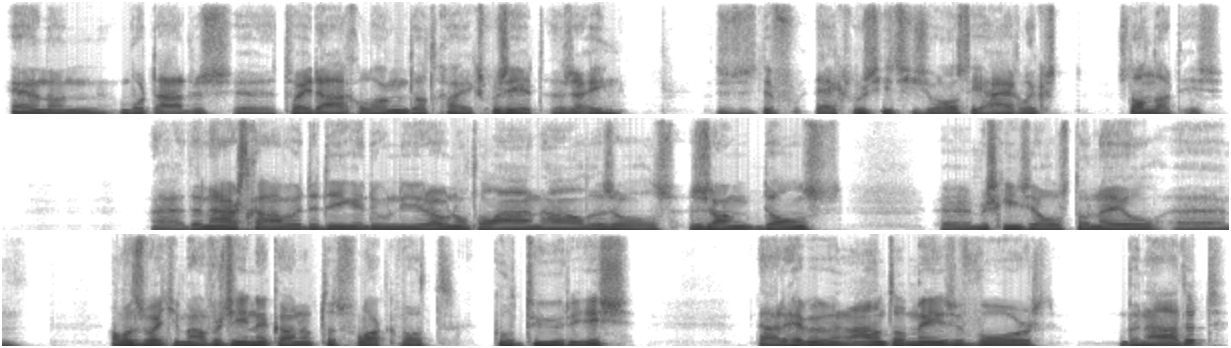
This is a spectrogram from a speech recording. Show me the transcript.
En dan wordt daar dus uh, twee dagen lang dat geëxposeerd. Dat is één. Dus de, de expositie zoals die eigenlijk standaard is. Uh, daarnaast gaan we de dingen doen die Ronald al aanhaalde, zoals zang, dans, uh, misschien zelfs toneel. Ehm, alles wat je maar verzinnen kan op dat vlak wat cultuur is. Daar hebben we een aantal mensen voor benaderd.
